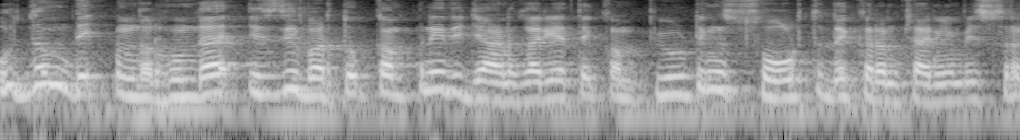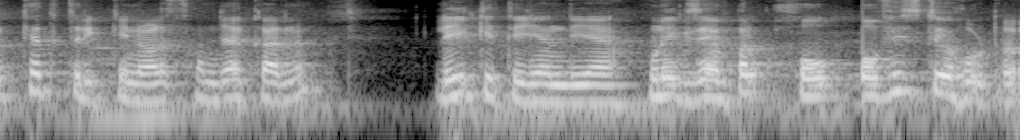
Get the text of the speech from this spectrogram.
ਉਦਮ ਦੇ ਅੰਦਰ ਹੁੰਦਾ ਹੈ। ਇਸ ਦੀ ਵਰਤੋਂ ਕੰਪਨੀ ਦੀ ਜਾਣਕਾਰੀ ਅਤੇ ਕੰਪਿਊਟਿੰਗ ਸੋਰਸ ਦੇ ਕਰਮਚਾਰੀਆਂ ਵਿੱਚ ਸੁਰੱਖਿਅਤ ਤਰੀਕੇ ਨਾਲ ਸਾਂਝਾ ਕਰਨ ਲਈ ਕੀਤੀ ਜਾਂਦੀ ਹੈ। ਹੁਣ ਐਗਜ਼ਾਮਪਲ ਆਫਿਸ ਤੇ ਹੋਟਲ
